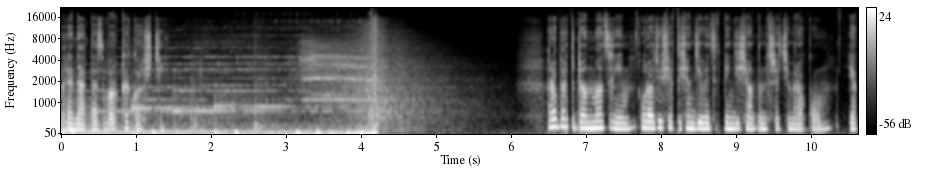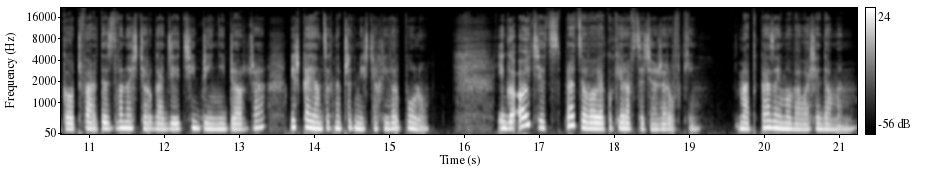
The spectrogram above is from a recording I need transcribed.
Renata z Worka Kości. Robert John Maudsley urodził się w 1953 roku jako czwarte z dwanaściorga dzieci Ginny i Georgia mieszkających na przedmieściach Liverpoolu. Jego ojciec pracował jako kierowca ciężarówki. Matka zajmowała się domem.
